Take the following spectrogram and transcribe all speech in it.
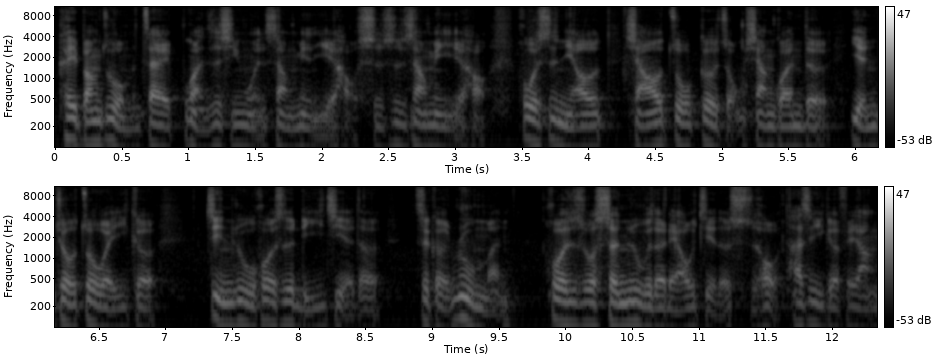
可以帮助我们在不管是新闻上面也好，时事上面也好，或者是你要想要做各种相关的研究，作为一个进入或是理解的这个入门。或者是说深入的了解的时候，它是一个非常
